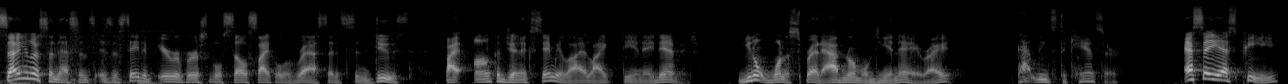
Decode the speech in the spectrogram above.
Cellular senescence is a state of irreversible cell cycle arrest that is induced by oncogenic stimuli like DNA damage. You don't want to spread abnormal DNA, right? That leads to cancer. SASP,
